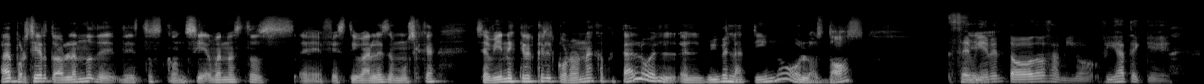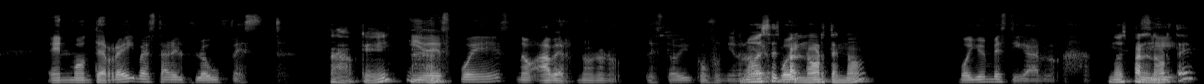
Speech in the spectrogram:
Ah, por cierto, hablando de, de estos conciertos, bueno, estos eh, festivales de música, se viene creo que el Corona Capital o el, el Vive Latino o los dos. Se Eh, vienen todos, amigo. Fíjate que en Monterrey va a estar el Flow Fest. Ah, ok. Y Ajá. después, no, a ver, no, no, no. Estoy confundiendo. No, ver, ese es voy, para el norte, ¿no? voy a investigarlo. Ajá. ¿No es para el Sí, norte?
